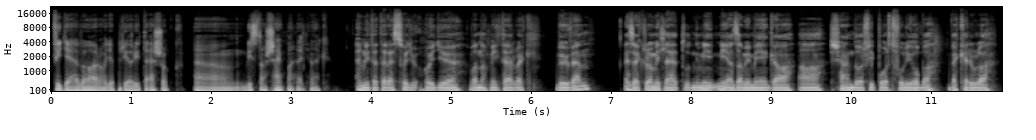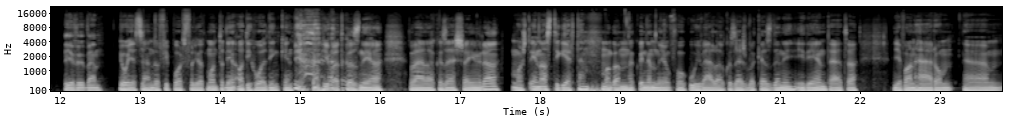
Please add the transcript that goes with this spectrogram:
figyelve arra, hogy a prioritások biztonságban legyenek. Említetted ezt, hogy, hogy vannak még tervek bőven, Ezekről mit lehet tudni? Mi, mi az, ami még a, a Sándorfi portfólióba bekerül a, jövőben? Jó, hogy a Sándorfi portfóliót mondtad, én Adi Holdingként tudtam hivatkozni a vállalkozásaimra. Most én azt ígértem magamnak, hogy nem nagyon fogok új vállalkozásba kezdeni idén, tehát a, ugye van három um,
